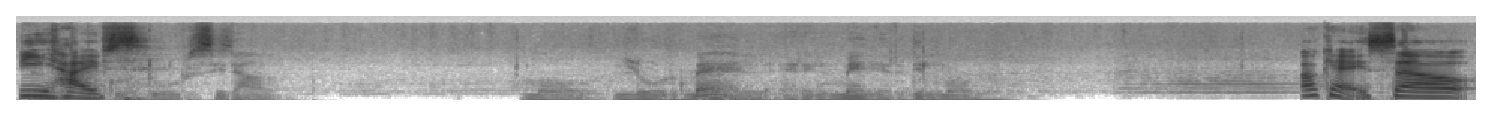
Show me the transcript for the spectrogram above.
beehives. Mo lur mel era il meglier del mondo. Okay, so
